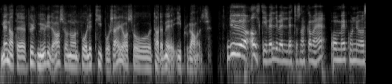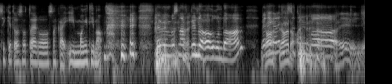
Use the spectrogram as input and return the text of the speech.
Men at det er fullt mulig, da, så når en får litt tid på seg, og så tar det med i programmet. Du er alltid veldig veldig lett å snakke med, og vi kunne jo sikkert ha satt der og snakka i mange timer. Men vi må snart begynne å runde av. Men jeg har lyst til at du må eh,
